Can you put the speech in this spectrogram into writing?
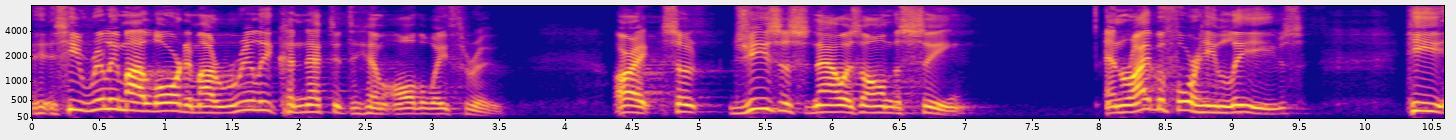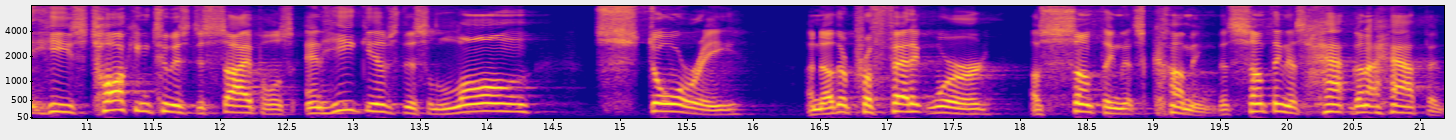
is he really my Lord? Am I really connected to him all the way through? All right, so Jesus now is on the scene. And right before he leaves, he, he's talking to his disciples and he gives this long story, another prophetic word of something that's coming, that's something that's ha- gonna happen.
